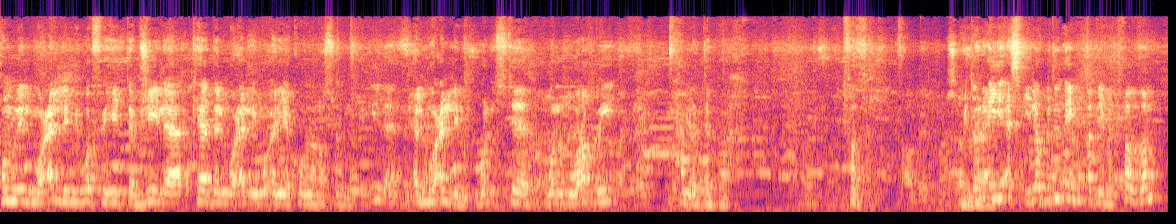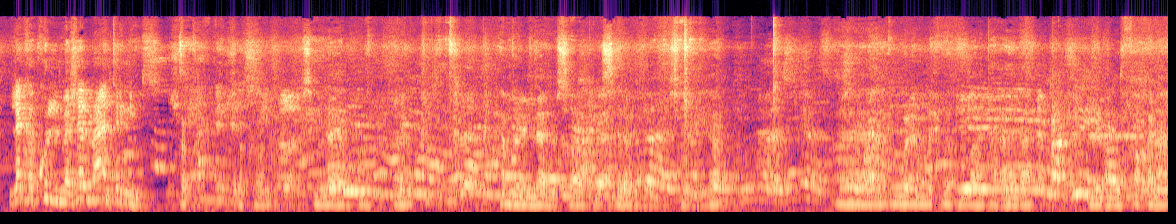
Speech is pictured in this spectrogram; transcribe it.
قم للمعلم وفه تبجيلا كاد المعلم أن يكون رسولا. المعلم والأستاذ والمربي محمد دباغ. تفضل. بدون أي أسئلة وبدون أي مقدمة. تفضل. لك كل المجال مع انترنيوز شكرا. شكرا. بسم الله الرحمن الرحيم. الحمد لله والصلاة والسلام على رسول الله. آه، أولا نحمد الله تعالى الذي وفقنا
